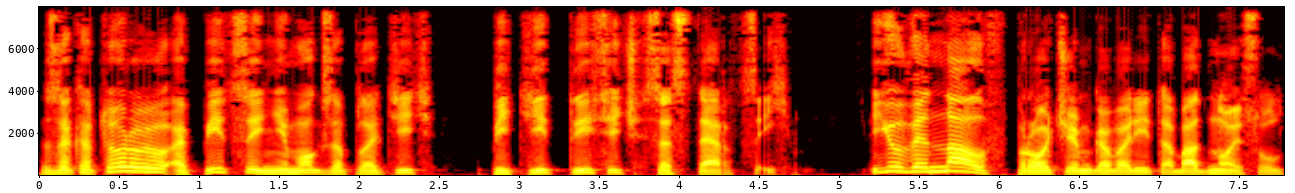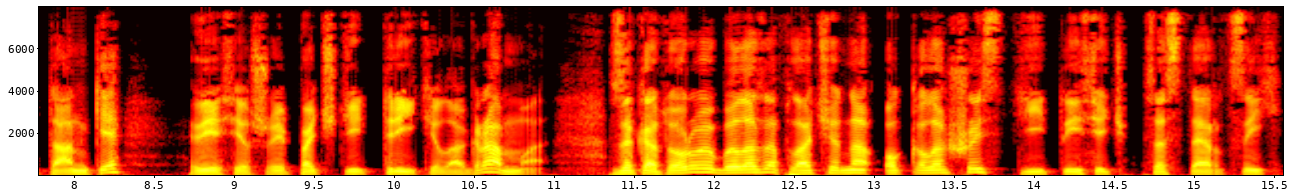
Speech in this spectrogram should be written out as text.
за которую Апиций не мог заплатить пяти тысяч сестерций. Ювенал, впрочем, говорит об одной султанке, весившей почти три килограмма, за которую было заплачено около шести тысяч сестерций.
